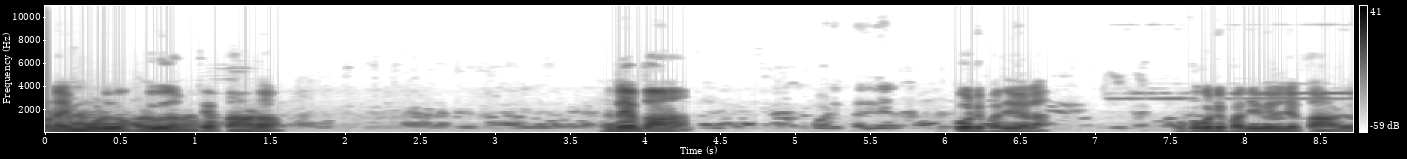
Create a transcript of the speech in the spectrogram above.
ఉన్నాయి మూడు. అడుగుదాం ఎంత చెప్తాడు ఎంత చెప్తావునా ఒక్కొక్కటి పదివేల. ఒక్కొక్కటి పదివేలు చెప్తాడు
